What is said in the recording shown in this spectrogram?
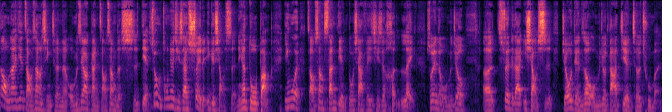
那我们那一天早上的行程呢？我们是要赶早上的十点，所以我们中间其实还睡了一个小时。你看多棒！因为早上三点多下飞机其实很累，所以呢，我们就呃睡了大概一小时。九点之后，我们就搭计程车出门。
